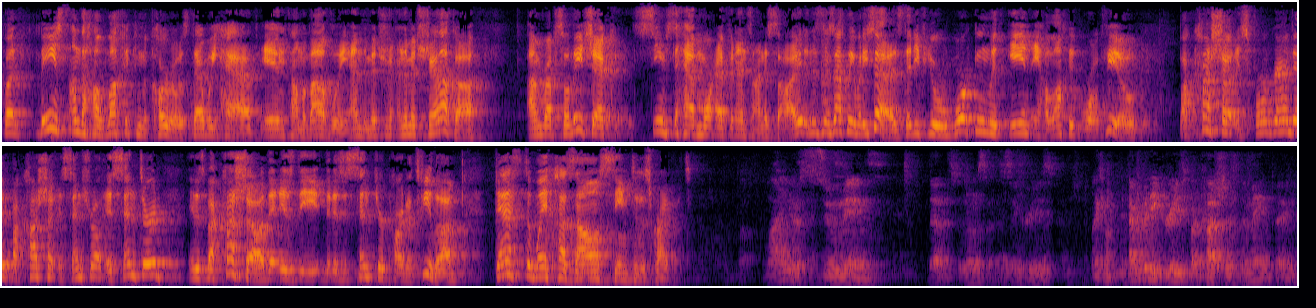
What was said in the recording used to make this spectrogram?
But based on the halachic makoros that we have in Talmud Bavli and the Midrash and the Halakha, um, Rav Soloveitchik seems to have more evidence on his side, and this is exactly what he says: that if you're working within a halachic worldview, bakasha is foregrounded, bakasha is central, is centered. It is bakasha that is the that is the center part of tefillah. That's the way Chazal seem to describe it. Why are you assuming that Sonoda disagrees? Like everybody agrees Bakasha is the main thing,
